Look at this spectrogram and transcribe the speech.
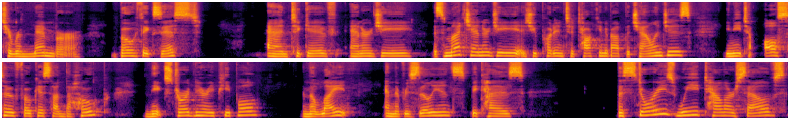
to remember both exist and to give energy, as much energy as you put into talking about the challenges. You need to also focus on the hope and the extraordinary people and the light and the resilience because the stories we tell ourselves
